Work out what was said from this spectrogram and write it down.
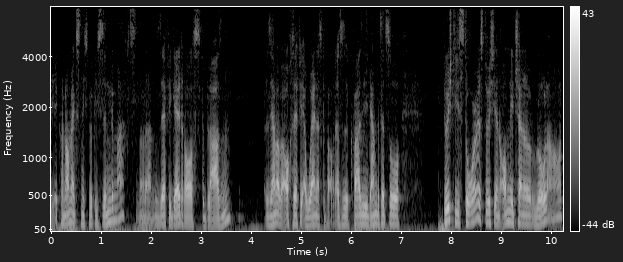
die Economics nicht wirklich Sinn gemacht. Ne? Da haben sie sehr viel Geld rausgeblasen. Sie haben aber auch sehr viel Awareness gebaut. Also quasi, die haben das jetzt so durch die Stores, durch ihren Omnichannel Rollout,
